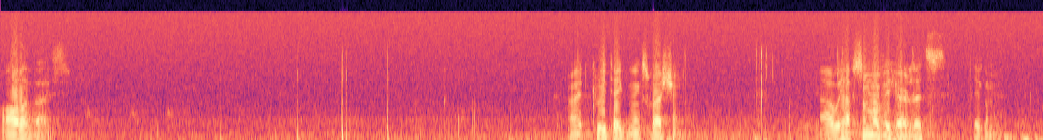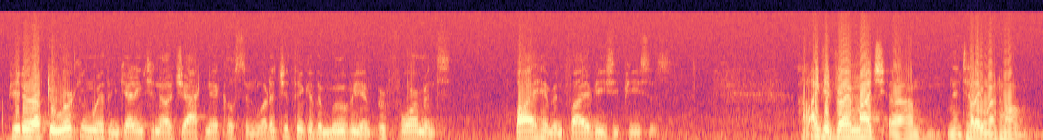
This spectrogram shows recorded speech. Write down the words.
All of us. All right, can we take the next question? Uh, we have some over here. Let's take them. Peter, after working with and getting to know Jack Nicholson, what did you think of the movie and performance by him in Five Easy Pieces? I liked it very much um, until he went home.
